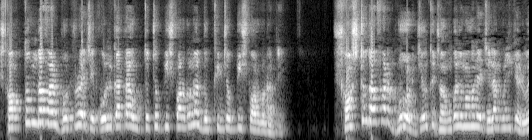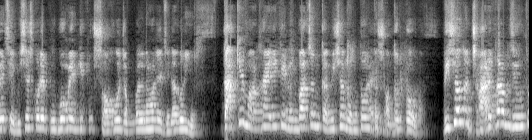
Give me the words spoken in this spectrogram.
সপ্তম দফার ভোট রয়েছে কলকাতা, উত্তর চব্বিশ পরগনা, দক্ষিণ চব্বিশ পরগনাতে। ষষ্ঠ দফার ভোট যেহেতু জঙ্গলমহলের জেলাগুলিতে রয়েছে, বিশেষ করে পূর্ব মেদিনীপুর সহ জঙ্গলমহলের জেলাগুলি, তাকে মাথায় রেখে নির্বাচন কমিশন অত্যন্ত সতর্ক। বিশেষত ঝাড়গ্রাম যেহেতু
